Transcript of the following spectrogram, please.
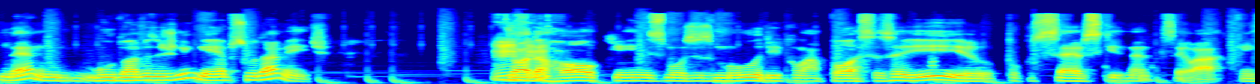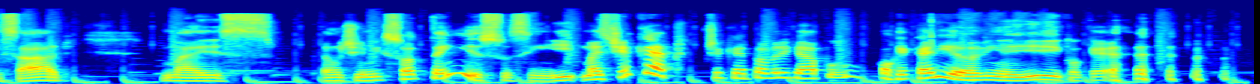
né, não mudam a vida de ninguém absurdamente. Uhum. Jordan Hawkins, Moses Moody com apostas aí, o Pokusevski, né? Sei lá, quem sabe. Mas é um time que só tem isso, assim. E, mas tinha cap, tinha cap pra brigar por qualquer Kyrie Irving aí, qualquer.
